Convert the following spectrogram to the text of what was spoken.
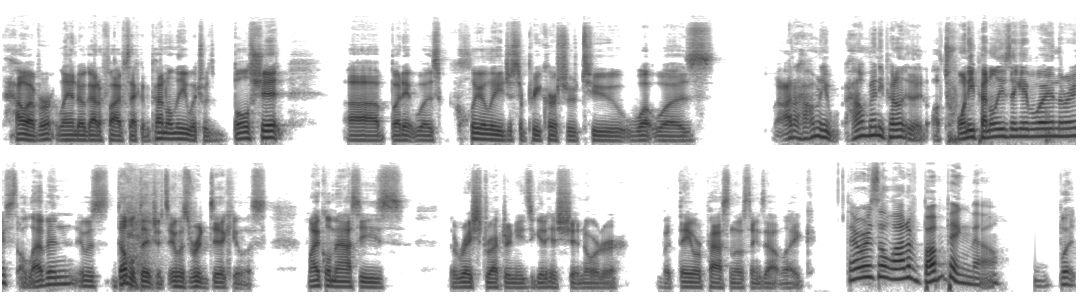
however, Lando got a five second penalty, which was bullshit. Uh, but it was clearly just a precursor to what was I don't know how many how many penalties uh, twenty penalties they gave away in the race. Eleven. It was double digits. It was ridiculous. Michael Masi's the race director needs to get his shit in order. But they were passing those things out like There was a lot of bumping though. but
